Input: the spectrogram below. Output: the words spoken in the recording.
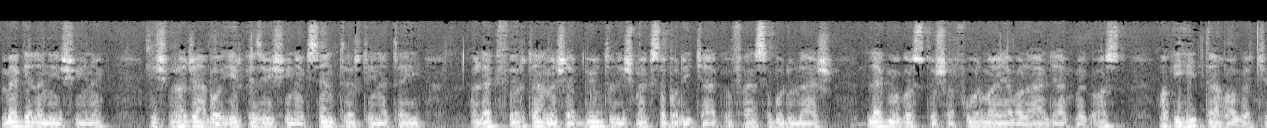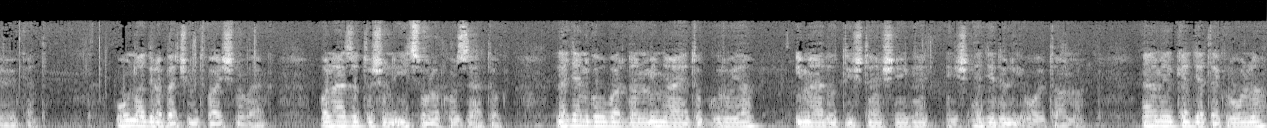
megjelenésének és Vrajába érkezésének szent történetei a legförtelmesebb bűntől is megszabadítják a felszabadulás legmagasztosabb formájával áldják meg azt, aki hittel hallgatja őket. Ó nagyra becsült vajsnovák, alázatosan így szólok hozzátok. Legyen Góvardan minnyájatok gurúja, imádott istensége és egyedüli oltalma. Elmélkedjetek róla,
